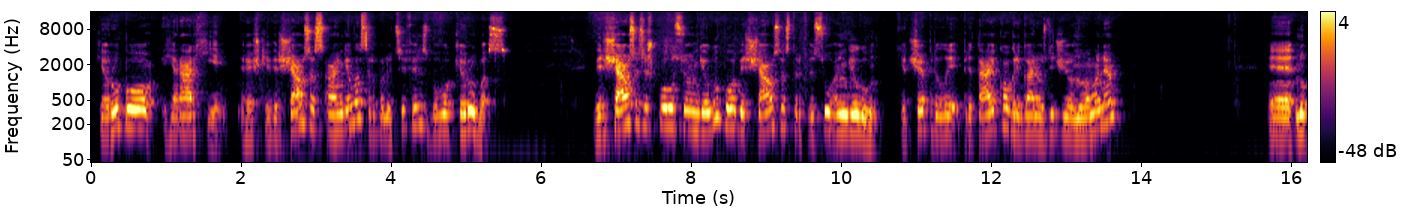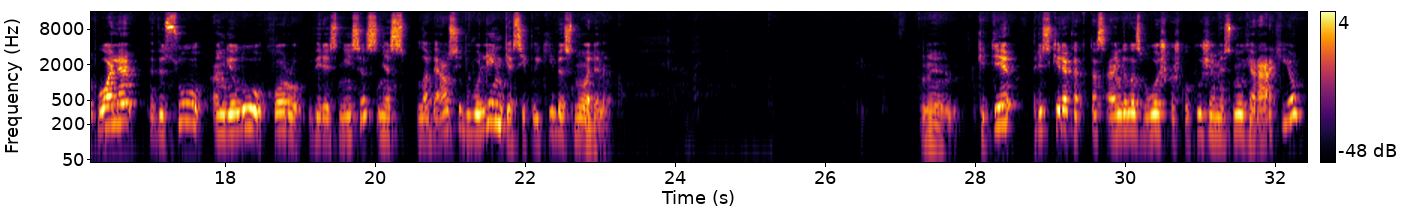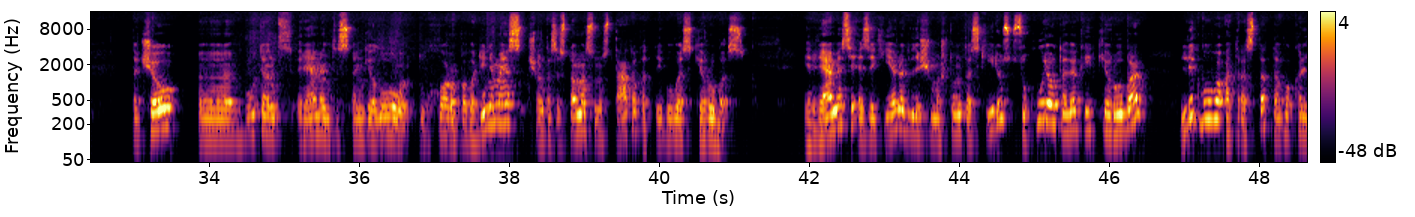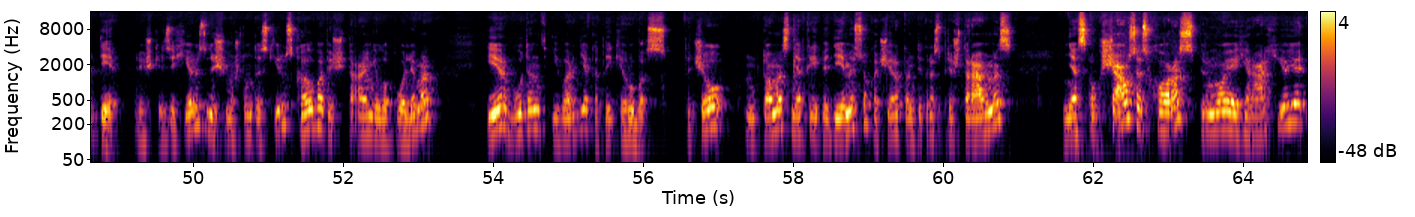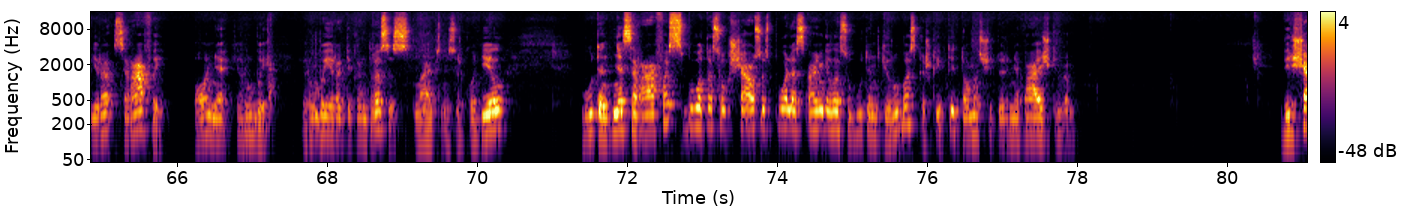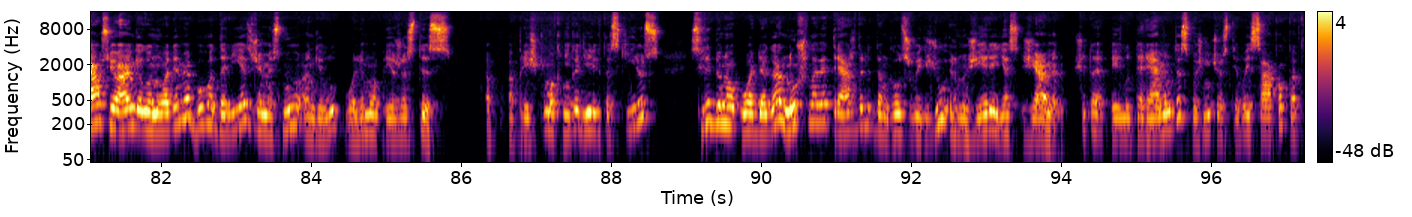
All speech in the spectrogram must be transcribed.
kerubų hierarchijai. Reiškia, viršiausias angelas arba Luciferis buvo kerubas. Viršiausias iš puolusių angelų buvo viršiausias tarp visų angelų. Ir čia pritaiko Grigaliaus didžiojo nuomonę. E, nupuolė visų angelų chorų vyresnysis, nes labiausiai buvo linkęs į puikybės nuodėmę. E, kiti priskiria, kad tas angelas buvo iš kažkokių žemesnių hierarchijų, tačiau e, būtent remiantis angelų tų choro pavadinimais, šventasis Tomas nustato, kad tai buvo kerubas. Ir remiasi Ezekielio 28 skyrius, sukūriau tave kaip kerubą, lik buvo atrasta tavo kaltė. Reiškia, Ezekielius 28 skyrius kalba apie šitą angelo puolimą ir būtent įvardė, kad tai kerubas. Tačiau Tomas netkreipė dėmesio, kad čia yra tam tikras prieštaravimas, nes aukščiausias choras pirmoje hierarchijoje yra serafai, o ne kerubai. Kerubai yra tik antrasis laipsnis. Ir kodėl būtent ne serafas buvo tas aukščiausias puolės angelas, o būtent kerubas, kažkaip tai Tomas šito ir nepaaiškina. Viršiausiojo angelo nuodėmė buvo dalies žemesniųjų angelų puolimo priežastis apreiškimo knyga 12 skyrius, slibino uodega nušlavė trešdalį dangaus žvaigždžių ir nužėrė jas žemėn. Šitą eilutę remintis bažnyčios tėvai sako, kad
